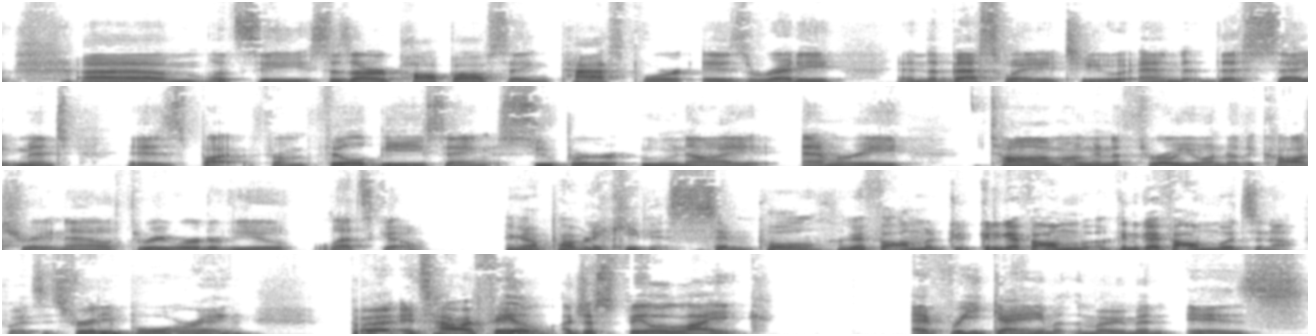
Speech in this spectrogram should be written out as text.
um, let's see. Cesar Popov saying passport is ready. And the best way to end this segment is but from Phil B saying super Unai Emery. Tom, I'm going to throw you under the cosh right now. Three word review. Let's go. I think I'll probably keep it simple. I'll go for I'm gonna go for I'm gonna go for onwards and upwards. It's really boring, but it's how I feel. I just feel like every game at the moment is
